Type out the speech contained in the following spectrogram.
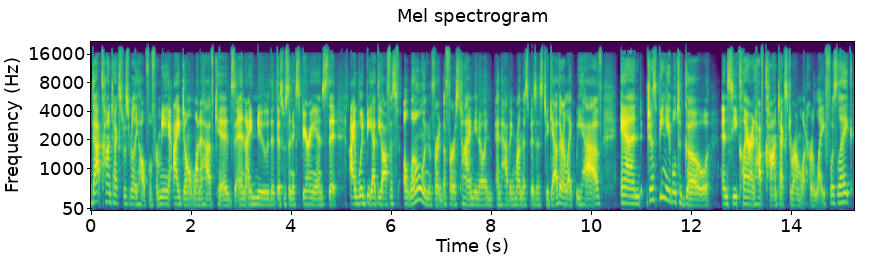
that context was really helpful for me. I don't want to have kids. And I knew that this was an experience that I would be at the office alone for the first time, you know, and, and having run this business together like we have. And just being able to go and see Claire and have context around what her life was like,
